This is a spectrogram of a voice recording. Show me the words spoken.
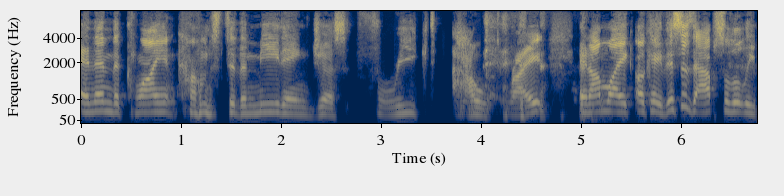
And then the client comes to the meeting just freaked out, right? and I'm like, okay, this is absolutely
